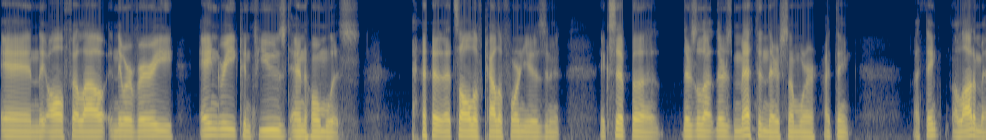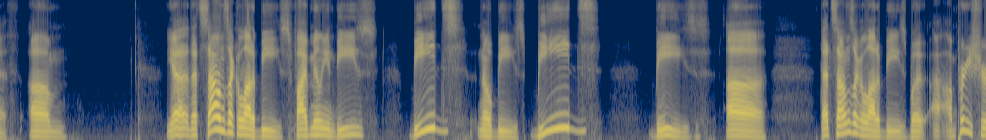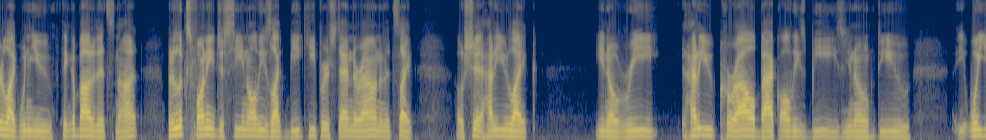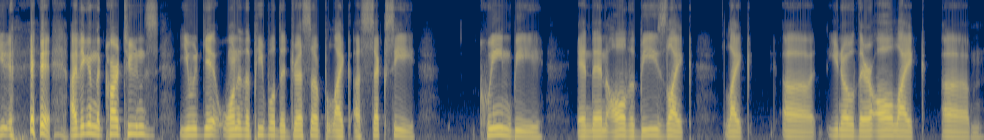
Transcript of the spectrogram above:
and they all fell out, and they were very angry, confused, and homeless. That's all of California, isn't it? Except uh, there's a lot. There's meth in there somewhere. I think. I think a lot of meth. Um. Yeah, that sounds like a lot of bees. Five million bees. Beads? No bees. Beads? Bees. Uh that sounds like a lot of bees, but I- am pretty sure like when you think about it it's not. But it looks funny just seeing all these like beekeepers stand around and it's like, oh shit, how do you like you know, re how do you corral back all these bees? You know, do you? Well, you. I think in the cartoons you would get one of the people to dress up like a sexy queen bee, and then all the bees like, like, uh, you know, they're all like um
